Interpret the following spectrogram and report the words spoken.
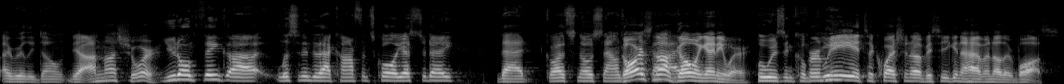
I really don't. Yeah, I'm not sure. You don't think uh, listening to that conference call yesterday that Garth Snow sounds Garth's like not going anywhere. who is in complete? For me, it's a question of is he going to have another boss?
